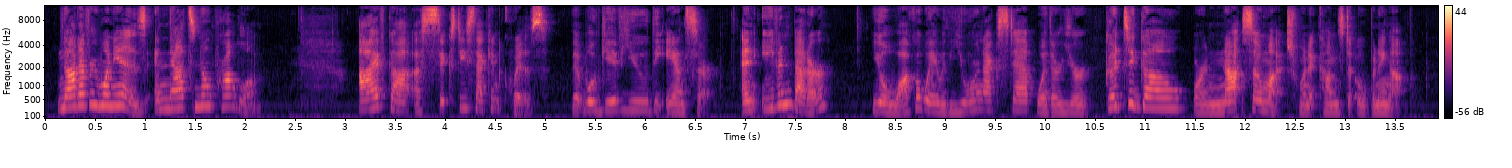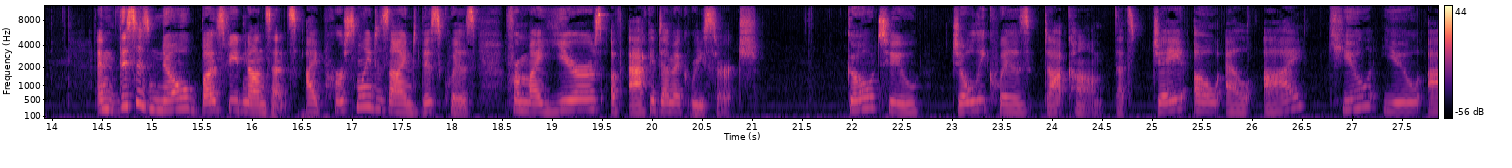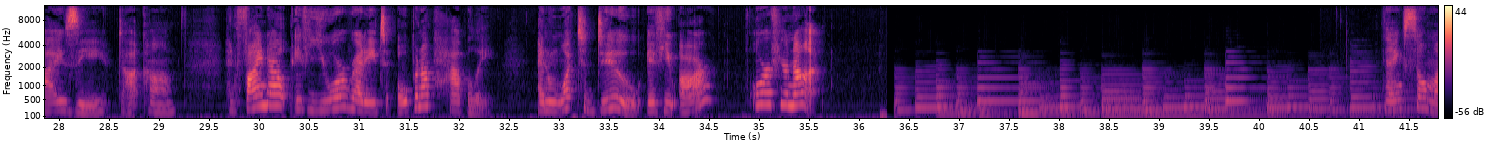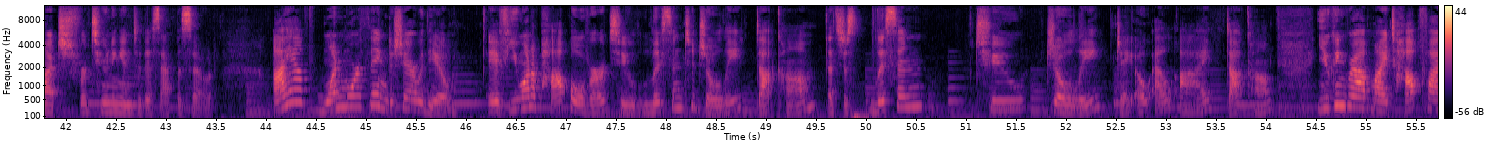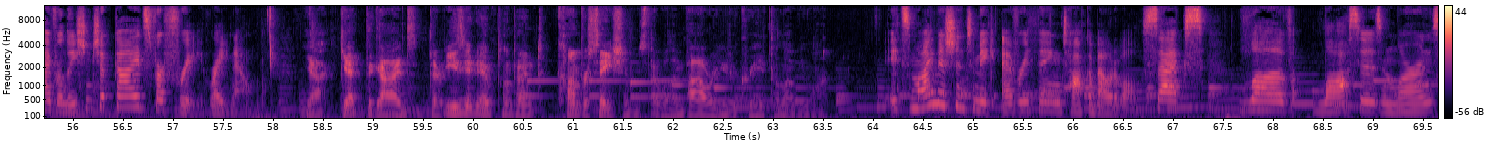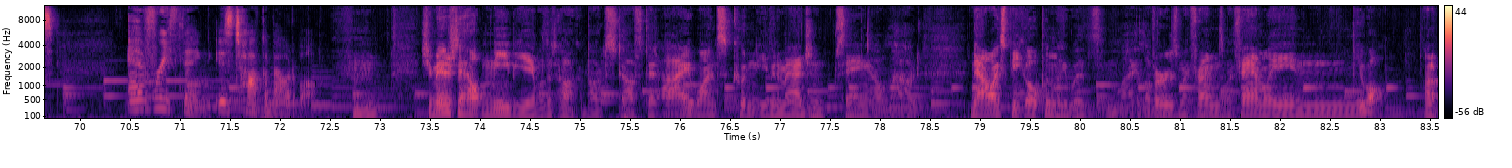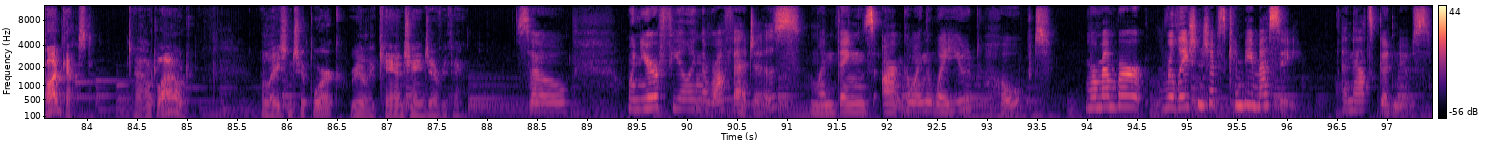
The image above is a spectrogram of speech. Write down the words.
Not everyone is, and that's no problem. I've got a 60 second quiz that will give you the answer. And even better, you'll walk away with your next step, whether you're good to go or not so much when it comes to opening up. And this is no BuzzFeed nonsense. I personally designed this quiz from my years of academic research. Go to joliquiz.com. That's J O L I Q U I Z.com and find out if you're ready to open up happily and what to do if you are or if you're not. Thanks so much for tuning into this episode. I have one more thing to share with you. If you want to pop over to listentojoli.com, that's just listen to Joli, J O L I.com, you can grab my top five relationship guides for free right now. Yeah, get the guides. They're easy to implement conversations that will empower you to create the love you want. It's my mission to make everything talk aboutable sex, love, losses, and learns. Everything is talk aboutable. She managed to help me be able to talk about stuff that I once couldn't even imagine saying out loud. Now I speak openly with my lovers, my friends, my family, and you all on a podcast out loud. Relationship work really can change everything. So, when you're feeling the rough edges, when things aren't going the way you'd hoped, remember relationships can be messy, and that's good news.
